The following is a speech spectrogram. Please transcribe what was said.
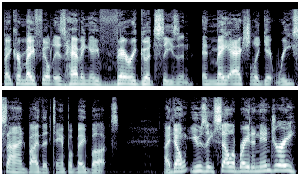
Baker Mayfield is having a very good season and may actually get re signed by the Tampa Bay Bucks. I don't usually celebrate an injury,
